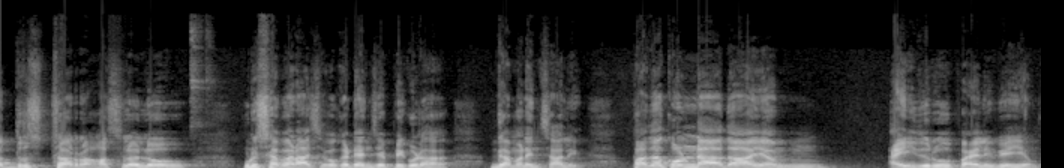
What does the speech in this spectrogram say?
అదృష్ట రాశులలో వృషభ రాశి ఒకటి అని చెప్పి కూడా గమనించాలి. పదకొండు ఆదాయం ఐదు రూపాయలు వ్యయం.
